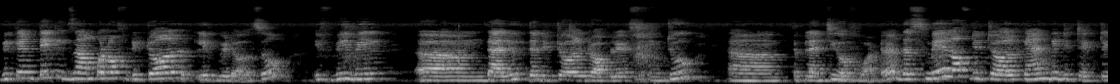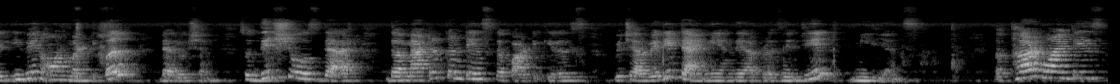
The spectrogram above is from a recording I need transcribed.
We can take example of Dettol liquid also. If we will um, dilute the Dettol droplets into um, the plenty of water. The smell of Dettol can be detected even on multiple dilution. So this shows that the matter contains the particles which are very tiny and they are present in millions. The third point is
